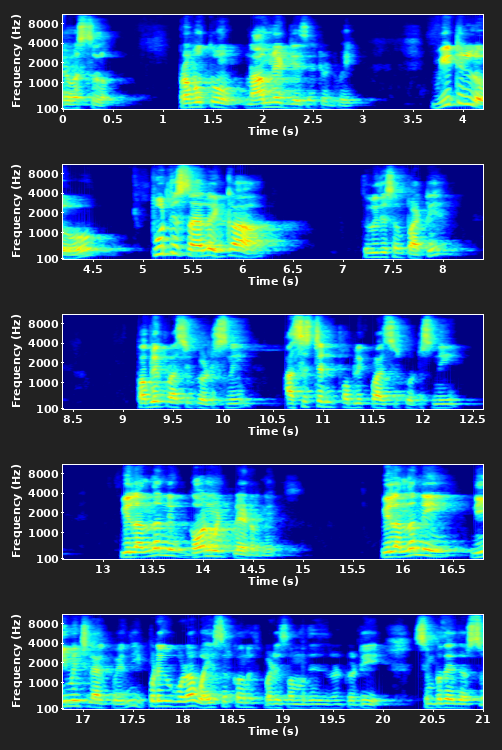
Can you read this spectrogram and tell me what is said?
వ్యవస్థలో. ప్రభుత్వం నామినేట్ చేసేటువంటివి వీటిల్లో పూర్తి స్థాయిలో ఇంకా తెలుగుదేశం పార్టీ పబ్లిక్ ప్రాసిక్యూటర్స్ని అసిస్టెంట్ పబ్లిక్ ప్రాసిక్యూటర్స్ని వీళ్ళందరినీ గవర్నమెంట్ ప్లేడర్ని వీళ్ళందరినీ నియమించలేకపోయింది. ఇప్పటికీ కూడా వైఎస్ఆర్ కాంగ్రెస్ పార్టీకి సంబంధించినటువంటి సింపథైజర్స్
